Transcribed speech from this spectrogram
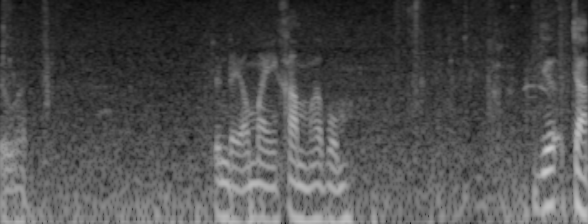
ดูครับ จนได้เอาไม้คำครับผม เยอะจัด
